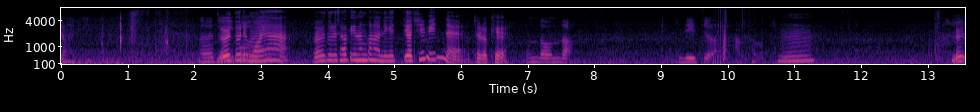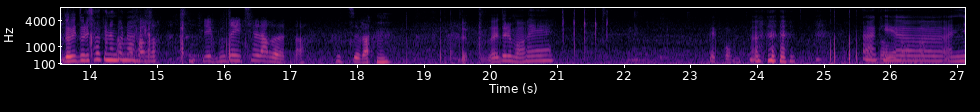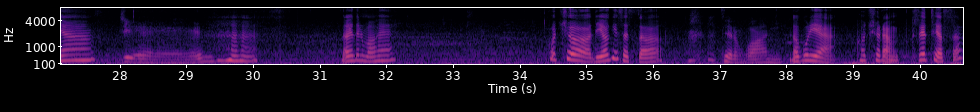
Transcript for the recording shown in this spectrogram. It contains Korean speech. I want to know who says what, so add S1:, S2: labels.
S1: 좀 할게. 너희들이
S2: 너희들이
S1: 뭐해?
S2: 뭐야? 너희들이 사귀는 건 아니겠지? 야 집이 있네 저렇게
S1: 온다 온다. 기대했죠. 아,
S2: 음. 너, 너희들이 사귀는 건 아니
S1: 방금 얘 무대에 칠라 그랬다. 그치가.
S2: 응. 너, 너희들이 뭐해?
S1: 빼꼼.
S2: 아 귀여워 안녕
S1: 쟤.
S2: 너희들 뭐해? 호추 네 여기 있었어
S1: 쟤랑 뭐하니?
S2: 너구리야 호추랑 세트였어?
